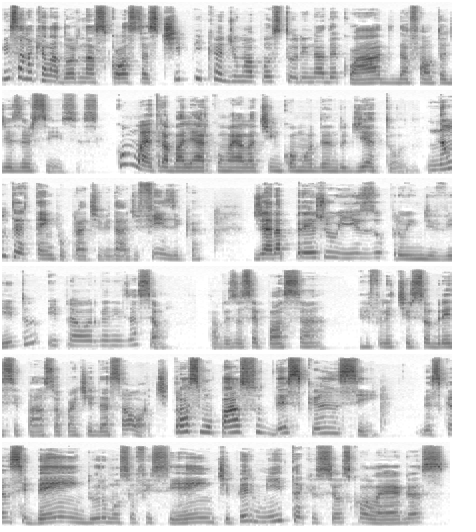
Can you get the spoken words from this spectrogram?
Pensa naquela dor nas costas típica de uma postura inadequada e da falta de exercícios. Como é trabalhar com ela te incomodando o dia todo? Não ter tempo para atividade física gera prejuízo para o indivíduo e para a organização. Talvez você possa refletir sobre esse passo a partir dessa ótica. Próximo passo: descanse. Descanse bem, durma o suficiente, permita que os seus colegas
